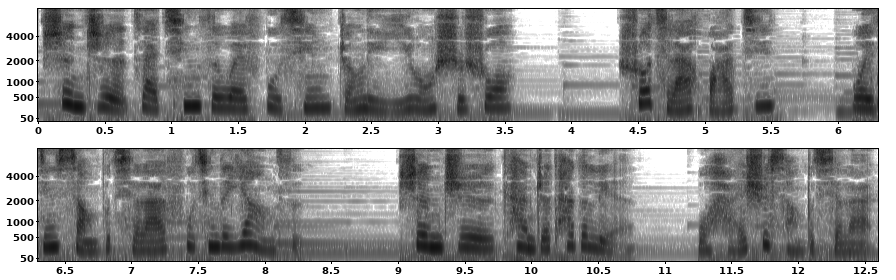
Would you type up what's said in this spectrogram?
甚至在亲自为父亲整理仪容时说：“说起来滑稽，我已经想不起来父亲的样子，甚至看着他的脸，我还是想不起来。”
